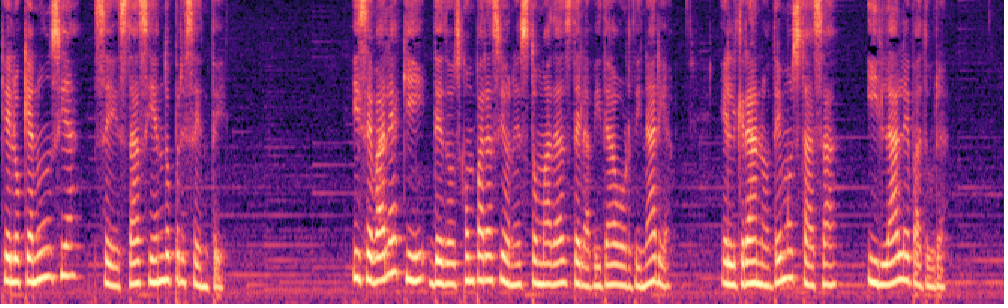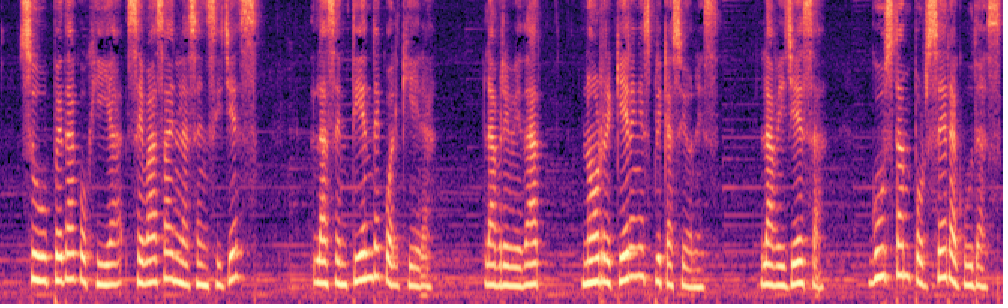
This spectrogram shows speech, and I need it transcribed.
que lo que anuncia se está haciendo presente. Y se vale aquí de dos comparaciones tomadas de la vida ordinaria, el grano de mostaza y la levadura. Su pedagogía se basa en la sencillez, las entiende cualquiera, la brevedad, no requieren explicaciones. La belleza, gustan por ser agudas,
